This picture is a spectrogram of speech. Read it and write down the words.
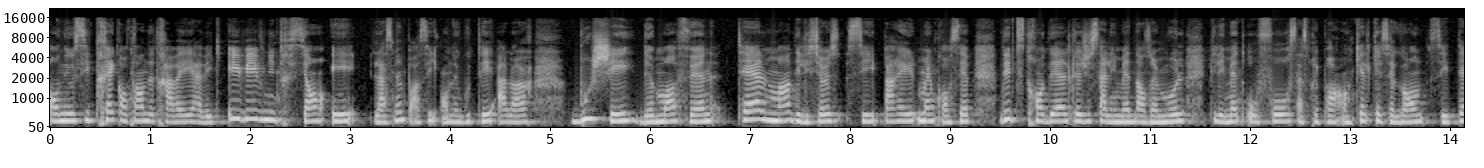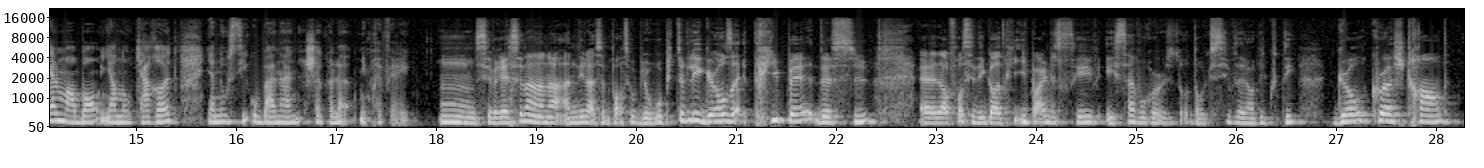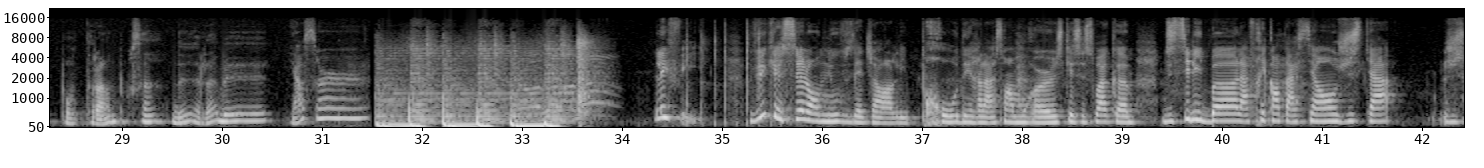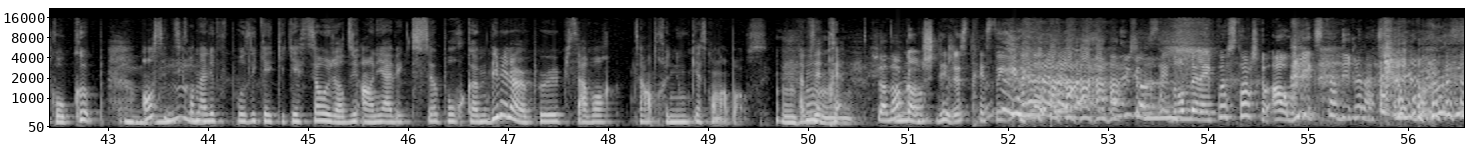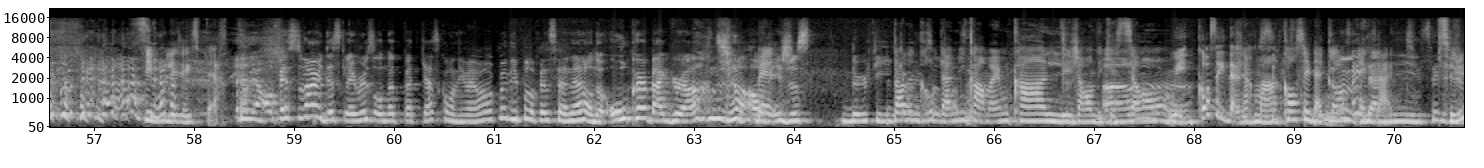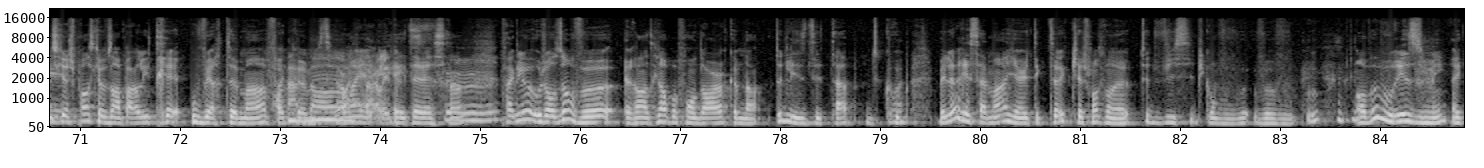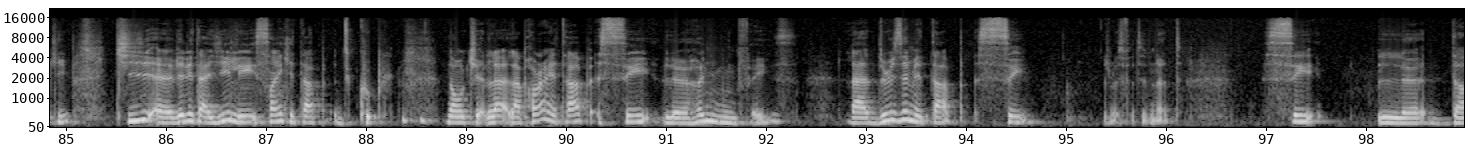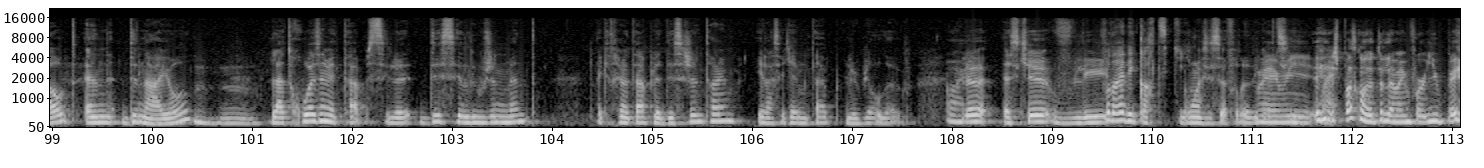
On est aussi très content de travailler avec Evive Nutrition et la semaine passée, on a goûté à leur bouchée de muffins tellement délicieuse. C'est pareil, même concept. Des petites rondelles, tu as juste à les mettre dans un moule puis les mettre au four. Ça se prépare en quelques secondes. C'est tellement bon. Il y en a aux carottes, il y en a aussi aux bananes, chocolat, mes préférés. Hum, c'est vrai, ça, on en a amené la semaine passée au bureau. Puis toutes les girls tripaient dessus. Euh, dans le fond, c'est des gâteries hyper nutritives et savoureuses. Donc, donc, si vous avez envie de goûter Girl Crush 30 pour 30% de rabais. Yes, sir. Les filles, vu que selon nous, vous êtes genre les pros des relations amoureuses, que ce soit comme du célibat, la fréquentation, jusqu'à jusqu'au couple, on s'est dit qu'on allait vous poser quelques questions aujourd'hui en lien avec tout ça pour comme démêler un peu puis savoir tu sais, entre nous qu'est-ce qu'on en pense. Fait que Vous êtes prêtes? J'adore comme je suis déjà stressée. Est comme le syndrome de l'imposteur. Je suis comme, ah oui, l'expert des relations. C'est vous les expertes. on fait souvent un disclaimer sur notre podcast qu'on est vraiment pas des professionnels. On n'a aucun background. Genre, on Ben, est juste deux filles. Dans notre groupe d'amis quand même, quand les gens ont des questions, Ah. oui, conseil d'amis. conseil d'amis, exact. d'amis, C'est juste que je pense que vous en parlez très ouvertement. Fait que c'est vraiment intéressant. Fait que là, aujourd'hui, on va rentrer en profondeur comme dans toutes les étapes du couple. Mais là, récemment, il y a un TikTok que je pense qu'on a toutes vu ici puis qu'on vous, va vous, on va vous résumer, OK, qui euh, vient détailler les cinq étapes du couple. Donc, la, la première étape, c'est le honeymoon phase. La deuxième étape, c'est, je me suis fait une note, c'est le doubt and denial. La troisième étape, c'est le disillusionment. La quatrième étape, le decision time. Et la cinquième étape, le real love. Ouais. Là, est-ce que vous voulez. Faudrait décortiquer. Ouais, c'est ça, faudrait des Ouais, quartiers. oui. Je pense qu'on a tous le même For You Pay.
